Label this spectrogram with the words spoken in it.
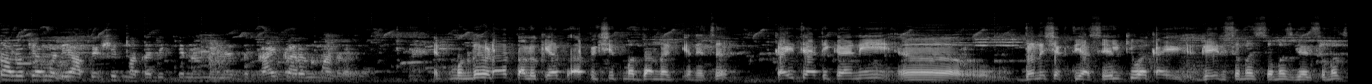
तालुक्यामध्ये अपेक्षित मताधिक्य न मिळण्याचं काय कारण मानलं? मंगळवेढा तालुक्यात अपेक्षित मतदान न घेण्याचं काही त्या ठिकाणी धनशक्ती असेल किंवा काही गैरसमज समज गैरसमज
